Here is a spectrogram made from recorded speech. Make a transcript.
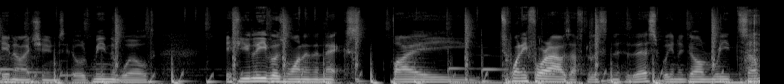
in iTunes. It would mean the world. If you leave us one in the next by 24 hours after listening to this, we're going to go and read some.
